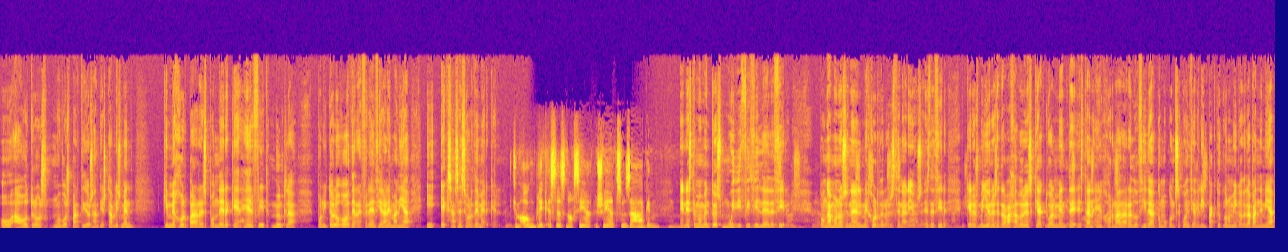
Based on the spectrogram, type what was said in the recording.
o a otros nuevos partidos anti-establishment? ¿Quién mejor para responder que Herfried Münkler, politólogo de referencia en Alemania y ex asesor de Merkel. En este momento es muy difícil de decir. Pongámonos en el mejor de los escenarios, es decir, que los millones de trabajadores que actualmente están en jornada reducida como consecuencia del impacto económico de la pandemia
